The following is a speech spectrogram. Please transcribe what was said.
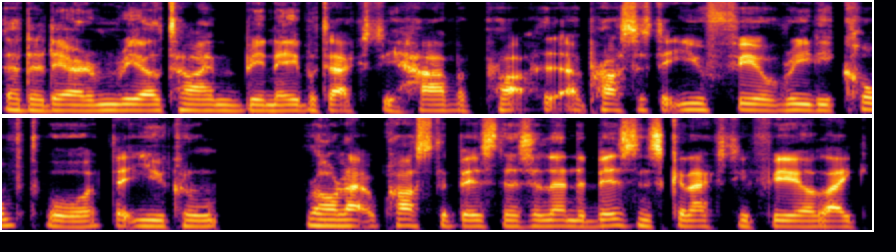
that are there in real time, being able to actually have a, pro- a process that you feel really comfortable with, that you can roll out across the business, and then the business can actually feel like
